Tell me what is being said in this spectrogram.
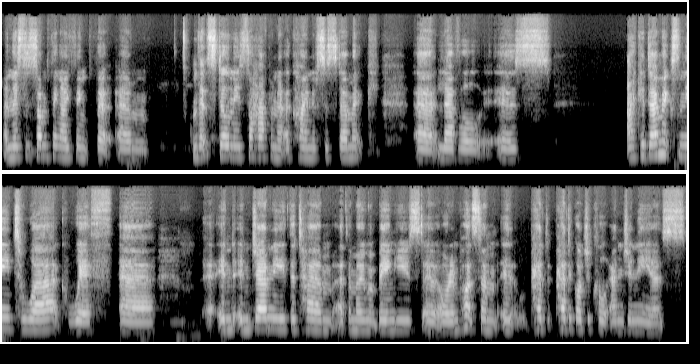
and this is something I think that um, that still needs to happen at a kind of systemic uh, level, is academics need to work with. Uh, in in Germany, the term at the moment being used, uh, or in Potsdam, ped- pedagogical engineers.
